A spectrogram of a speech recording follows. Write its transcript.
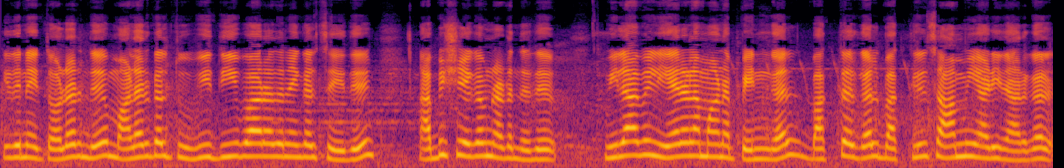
இதனைத் தொடர்ந்து மலர்கள் தூவி தீபாராதனைகள் செய்து அபிஷேகம் நடந்தது. விழாவில் ஏராளமான பெண்கள், பக்தர்கள் பக்தியில் சாமியாடினார்கள்.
